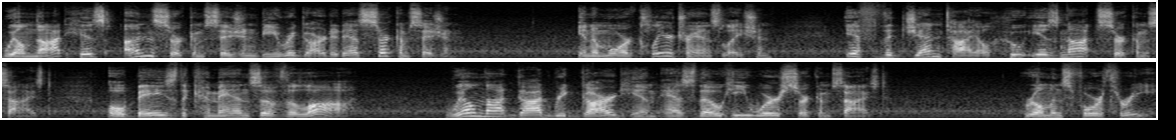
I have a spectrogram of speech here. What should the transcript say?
will not his uncircumcision be regarded as circumcision? In a more clear translation, if the Gentile who is not circumcised obeys the commands of the law, will not God regard him as though he were circumcised? Romans 4 3.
